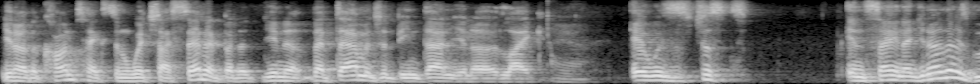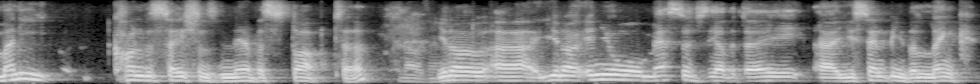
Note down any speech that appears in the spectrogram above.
you know, the context in which I said it. But it, you know, that damage had been done. You know, like it was just insane. And you know, those money conversations never stopped. Huh? No, you know, uh, you know, in your message the other day, uh, you sent me the link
